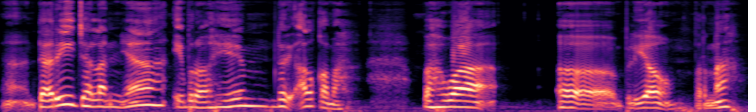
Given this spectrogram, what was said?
Nah, dari jalannya Ibrahim dari Alqamah. Bahwa uh, beliau pernah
